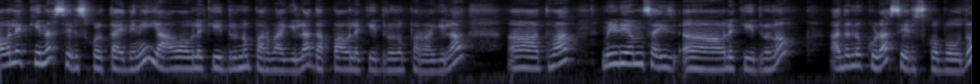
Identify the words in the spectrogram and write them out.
ಅವಲಕ್ಕಿನ ಸೇರಿಸ್ಕೊಳ್ತಾ ಇದ್ದೀನಿ. ಯಾವ ಅವಲಕ್ಕಿ ಇದ್ರೂ ಪರವಾಗಿಲ್ಲ, ದಪ್ಪ ಅವಲಕ್ಕಿ ಇದ್ರೂ ಪರವಾಗಿಲ್ಲ. ಅಥವಾ ಮೀಡಿಯಮ್ ಸೈಜ್ ಅವಲಕ್ಕಿ ಇದ್ರೂ ಅದನ್ನು ಕೂಡ ಸೇರಿಸ್ಕೋಬೋದು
